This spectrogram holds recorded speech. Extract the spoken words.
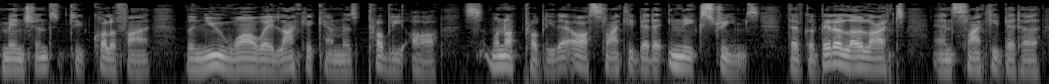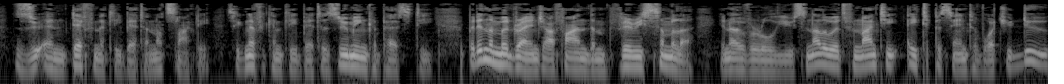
mentioned, to qualify, the new Huawei Leica cameras probably are, well not probably, they are slightly better in the extremes. They've got better low light and slightly better, and definitely better, not slightly, significantly better zooming capacity. But in the mid-range, I find them very similar in overall use. In other words, for 98% of what you do,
